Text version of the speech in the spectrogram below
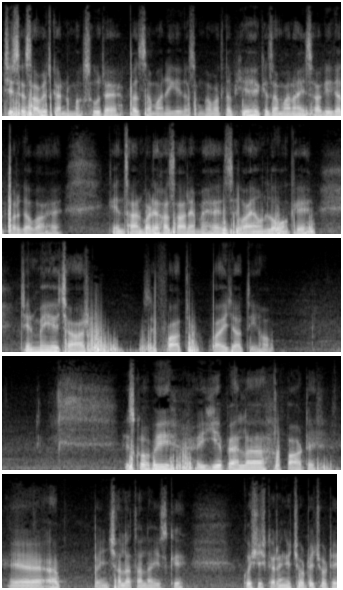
جسے ثابت کرنا مقصود ہے۔ بس زمانے کی قسم کا مطلب یہ ہے کہ زمانہ اس حقیقت پر گواہ ہے کہ انسان بڑے خسارے میں ہے، سوائے ان لوگوں کے جن میں یہ چار صفات پائی جاتی ہوں۔ اس کو ابھی یہ پہلا پارٹ ہے اب ان شاء اللہ تعالیٰ اس کے کوشش کریں گے چھوٹے چھوٹے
